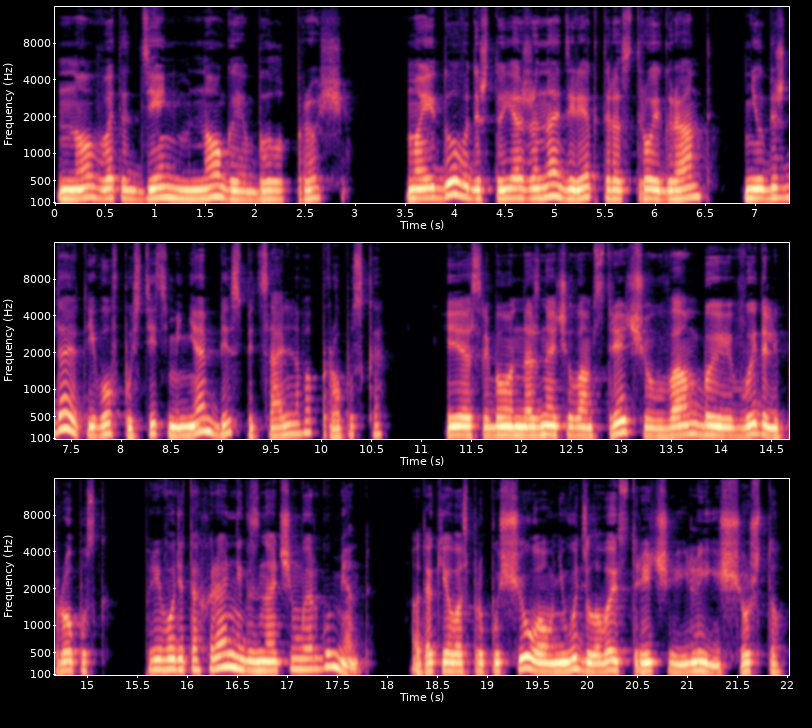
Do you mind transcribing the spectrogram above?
но в этот день многое было проще. Мои доводы, что я жена директора «Стройгрант», не убеждают его впустить меня без специального пропуска. Если бы он назначил вам встречу, вам бы выдали пропуск. Приводит охранник значимый аргумент. А так я вас пропущу, а у него деловая встреча или еще что.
